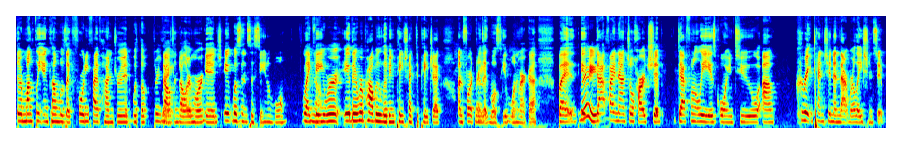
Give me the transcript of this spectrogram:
their monthly income was like forty five hundred with a three thousand dollar mortgage. It wasn't sustainable. Like they were, they were probably living paycheck to paycheck. Unfortunately, Right. like most people in America, but it- that financial hardship definitely is going to um, create tension in that relationship.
